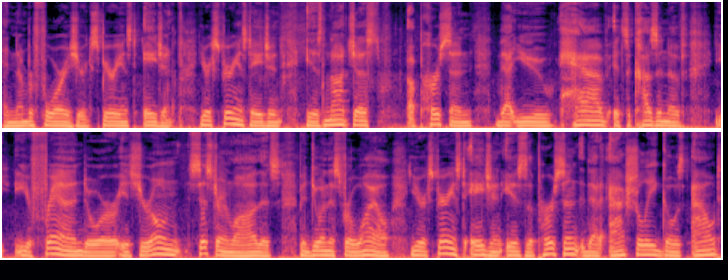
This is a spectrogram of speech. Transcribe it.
And number four is your experienced agent. Your experienced agent is not just a person that you have it's a cousin of your friend or it's your own sister-in-law that's been doing this for a while your experienced agent is the person that actually goes out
